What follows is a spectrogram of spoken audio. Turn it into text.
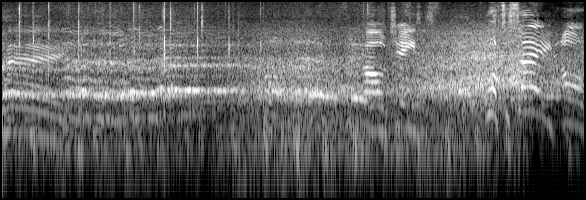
Hey. Oh Jesus! What a save! Oh!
